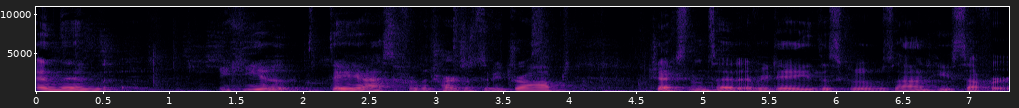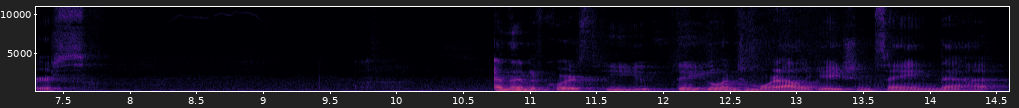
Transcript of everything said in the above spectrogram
and then he they asked for the charges to be dropped. Jackson said every day this goes on, he suffers. And then, of course, he they go into more allegations saying that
